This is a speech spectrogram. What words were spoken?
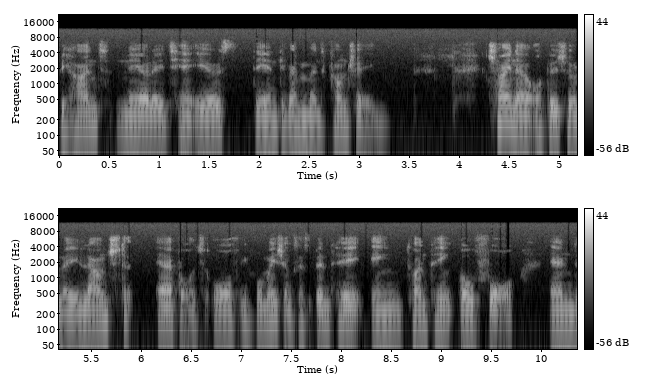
behind nearly 10 years than development country. China officially launched efforts of information accessibility in 2004 and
